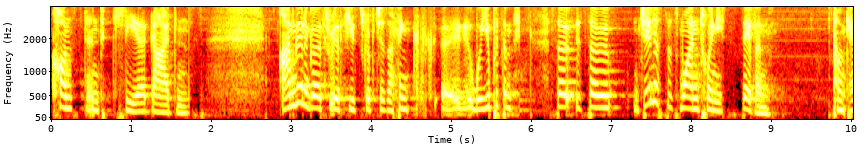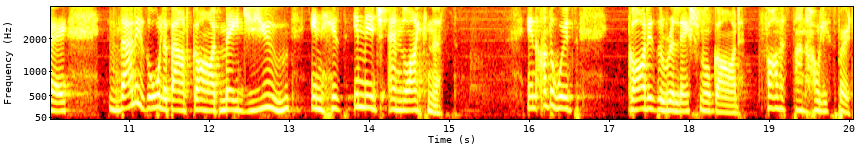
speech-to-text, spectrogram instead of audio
constant, clear guidance. I'm going to go through a few scriptures. I think uh, will you put them? So so Genesis one twenty seven. Okay, that is all about God made you in His image and likeness. In other words, God is a relational God. Father, Son, Holy Spirit.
